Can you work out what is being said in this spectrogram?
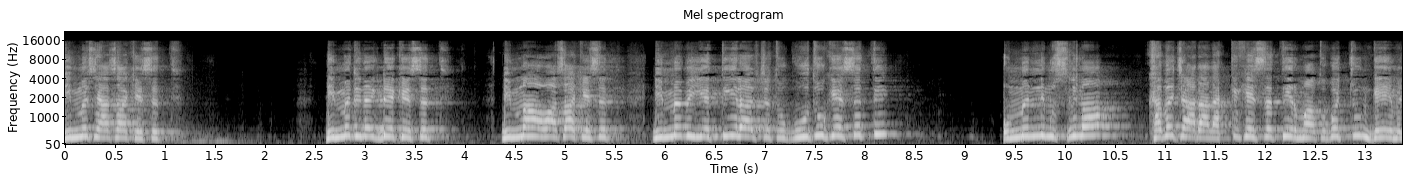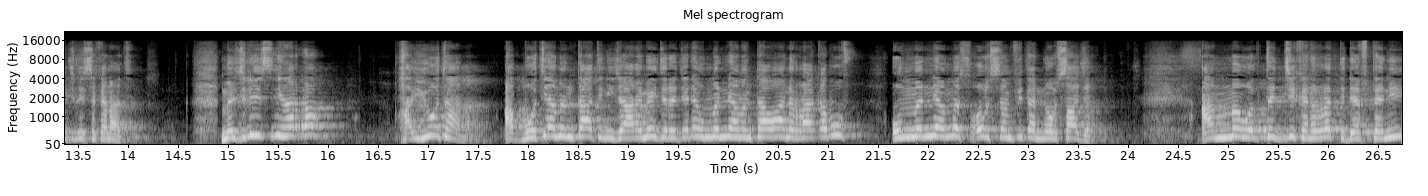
dhimma siyaasaa keessatti dhimma dinagdee keessatti dhimma hawaasaa keessatti dhimma biyyattii ilaalchatu guutuu keessatti ummanni muslimaa kabajaadhaan akka keessatti hirmaatu gochuun gahee majlisa kanaati. Majlisni har'a hayyootaan abbootii amantaatiin ijaaramee jira jedhee ummanni amantaa waan irraa qabuuf ummanni ammas obsan fixanne obsaa jira. Amma waltajjii kanarratti daftanii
